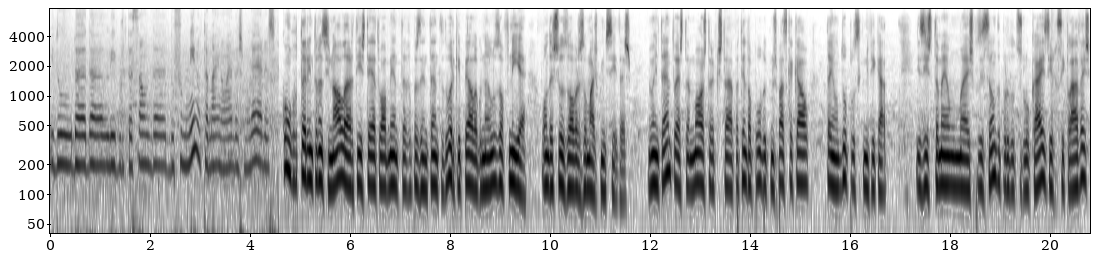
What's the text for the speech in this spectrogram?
e do, da, da libertação do feminino também, não é? Das mulheres. Com o roteiro internacional, a artista é atualmente representante do arquipélago na lusofonia, onde as suas obras são mais conhecidas. No entanto, esta mostra que está patente ao público no Espaço Cacau tem um duplo significado. Existe também uma exposição de produtos locais e recicláveis,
